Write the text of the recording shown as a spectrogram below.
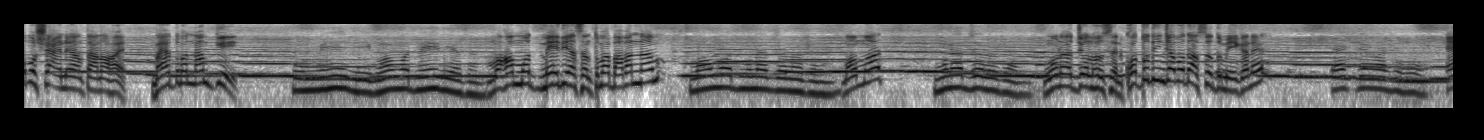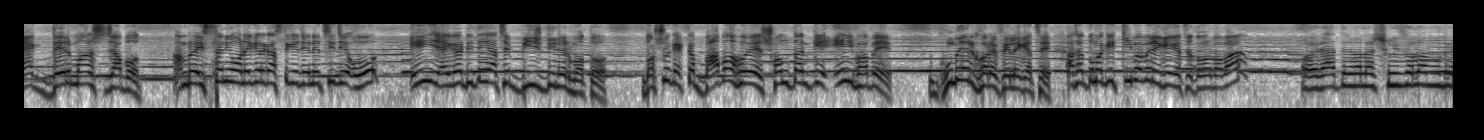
অবশ্যই আইনের আলতায় আনা হয়। ভাইয়া, তোমার নাম কি? মেহেদি মোহাম্মদ মেহেদি হাসান। মোহাম্মদ মেহেদি হাসান। তোমার বাবার নাম? মোহাম্মদ মুনাজ্জল হোসেন। মোহাম্মদ? মুনাজ্জল হোসেন। মোনাজ্জল হোসেন। কতদিন যাবত আসছো তুমি এখানে? এক দেড় মাস যাবত। আমরা স্থানীয় অনেকের কাছ থেকে জেনেছি যে ও এই জায়গাটিতেই আছে বিশ দিনের মতো। দর্শক একটা বাবা হয়ে সন্তানকে এইভাবে ঘুমের ঘরে ফেলে গেছে। আচ্ছা তোমাকে কীভাবে রেখে গেছে তোমার বাবা? ওই রাতের বেলা শুই চলাম উঠে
